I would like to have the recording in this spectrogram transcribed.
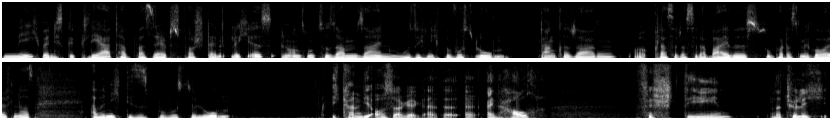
mich, wenn ich es geklärt habe, was selbstverständlich ist in unserem Zusammensein, muss ich nicht bewusst loben. Danke sagen, oder klasse, dass du dabei bist, super, dass du mir geholfen hast, aber nicht dieses bewusste Loben. Ich kann die Aussage äh, äh, ein Hauch verstehen. Natürlich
